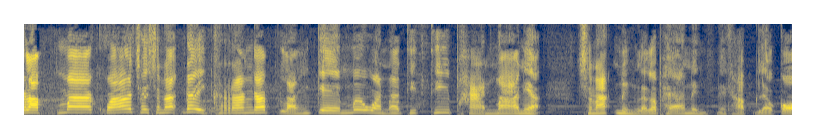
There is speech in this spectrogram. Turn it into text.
กลับมาคว้าชัยชนะได้ครั้งครับ หลังเกมเมื่อวันอาทิตย์ที่ผ่านมาเนี่ย ชนะ 1 แล้วก็แพ้ 1 นะครับ แล้วก็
